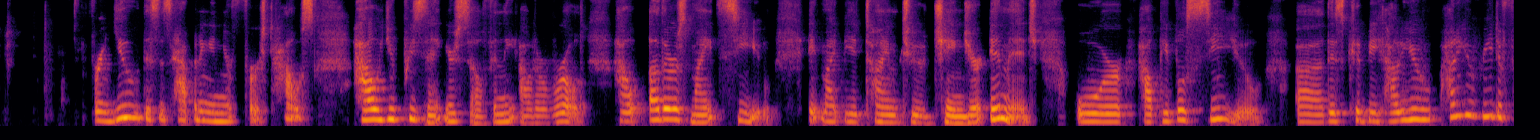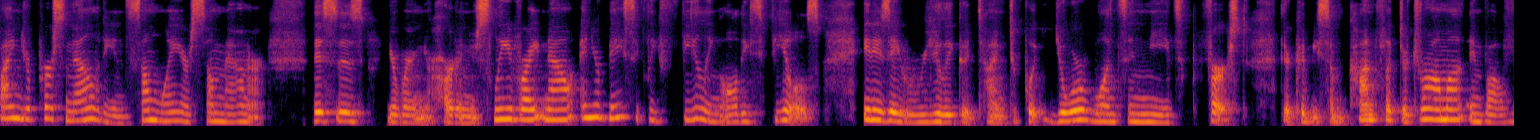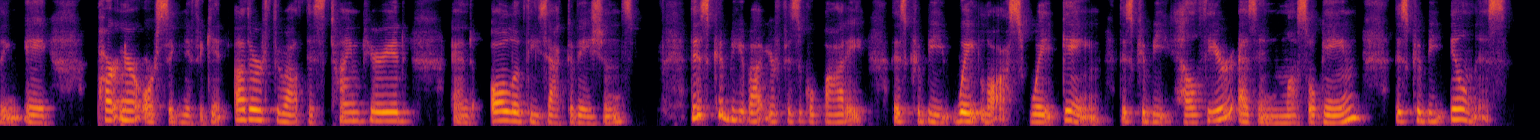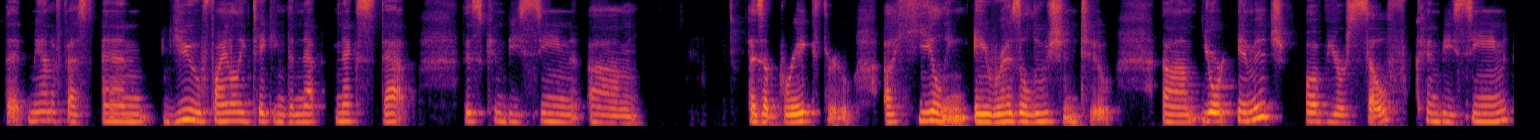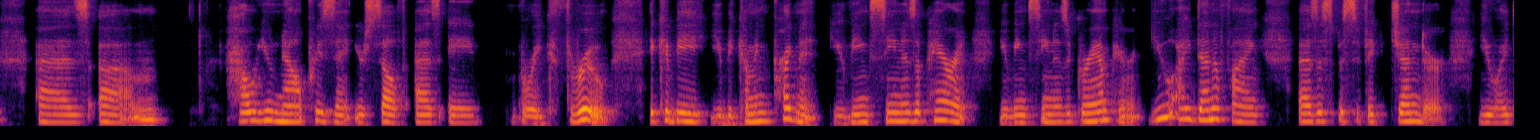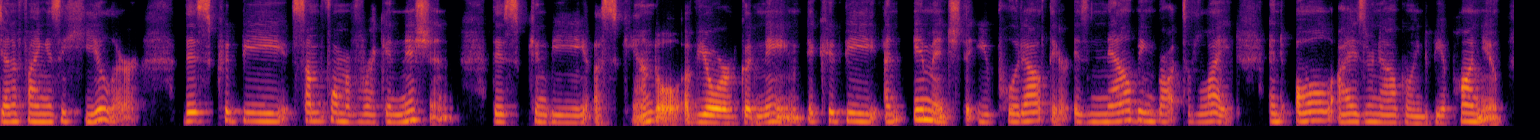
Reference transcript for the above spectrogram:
For you, this is happening in your first house, how you present yourself in the outer world, how others might see you. It might be a time to change your image or how people see you. Uh, this could be how do you how do you redefine your personality in some way or some manner. This is you're wearing your heart on your sleeve right now, and you're basically feeling all these feels. It is a really good time to put your wants and needs first. There could be some conflict or drama involving a partner or significant other throughout this time period, and all of these activations this could be about your physical body. This could be weight loss, weight gain. This could be healthier, as in muscle gain. This could be illness that manifests and you finally taking the ne- next step. This can be seen um, as a breakthrough, a healing, a resolution to. Um, your image of yourself can be seen as um, how you now present yourself as a breakthrough. It could be you becoming pregnant, you being seen as a parent, you being seen as a grandparent, you identifying as a specific gender, you identifying as a healer. This could be some form of recognition. This can be a scandal of your good name. It could be an image that you put out there is now being brought to light, and all eyes are now going to be upon you.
